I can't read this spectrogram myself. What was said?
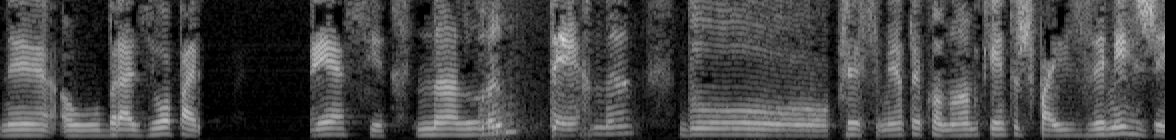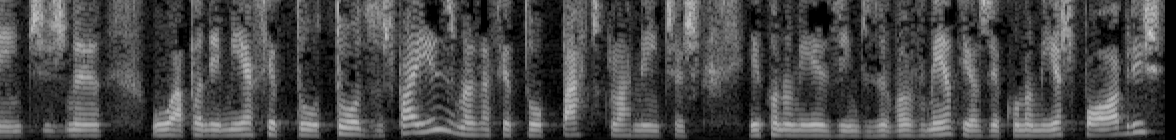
né? O Brasil aparece na lanterna do crescimento econômico entre os países emergentes. Né? O, a pandemia afetou todos os países, mas afetou particularmente as economias em desenvolvimento e as economias pobres,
